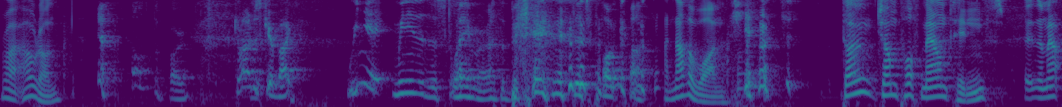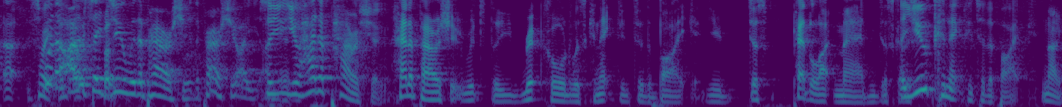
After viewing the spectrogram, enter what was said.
right, hold on. Hold the phone. Can I just go back? We need we need a disclaimer at the beginning of this podcast. Another one. yeah, just, Don't jump off mountains. In the mount, uh, sorry. well, no, I would say But- do with a parachute. The parachute. I, so I you, did. you had a parachute. Had a parachute which the ripcord was connected to the bike. You just pedal like mad and just go. Are you connected to the bike? No,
